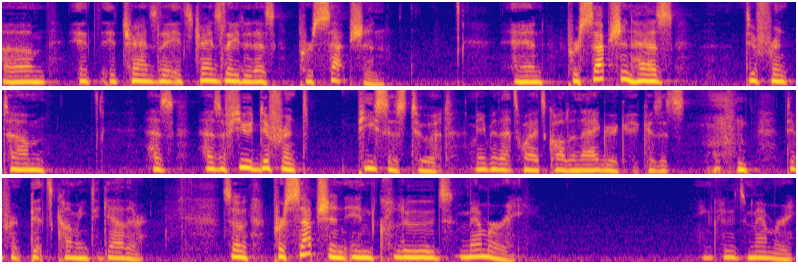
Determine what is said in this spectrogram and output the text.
um, it, it translate, it's translated as perception. And perception has different um, has has a few different pieces to it. Maybe that's why it's called an aggregate because it's different bits coming together. So perception includes memory. Includes memory.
